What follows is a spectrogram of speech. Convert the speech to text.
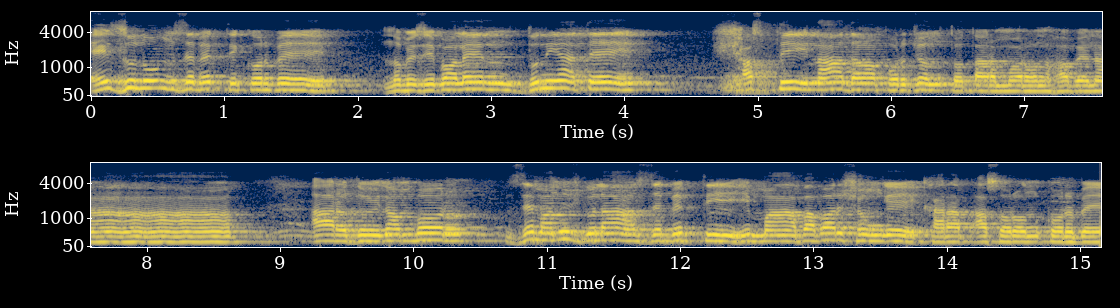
এই জুলুম যে ব্যক্তি করবে, নবীজি বলেন, দুনিয়াতে শাস্তি না দেওয়া পর্যন্ত তার মরণ হবে না। আর দুই নম্বর যে মানুষগুলা, যে ব্যক্তি মা বাবার সঙ্গে খারাপ আচরণ করবে,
